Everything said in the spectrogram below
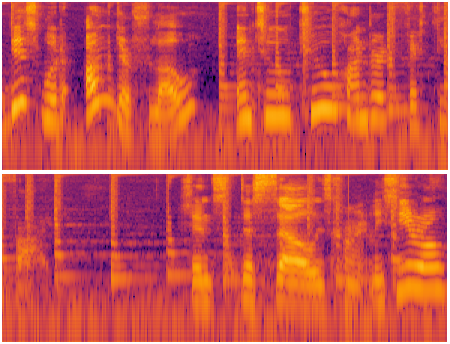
this would underflow into 255. Since the cell is currently 0,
